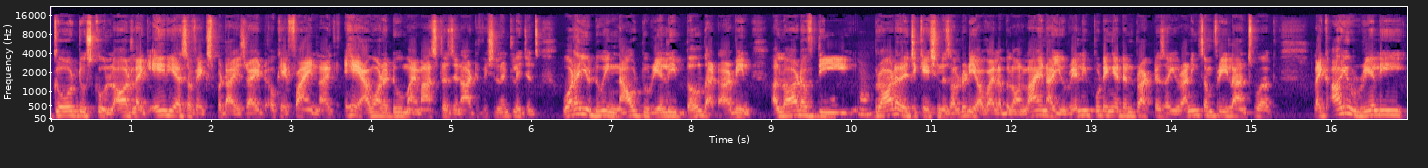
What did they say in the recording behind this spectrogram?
go to school or like areas of expertise right? Okay fine like hey i want to do my masters in artificial intelligence. What are you doing now to really build that? I mean a lot of the broader education is already available online. Are you really putting it in practice? Are you running some freelance work? Like are you really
